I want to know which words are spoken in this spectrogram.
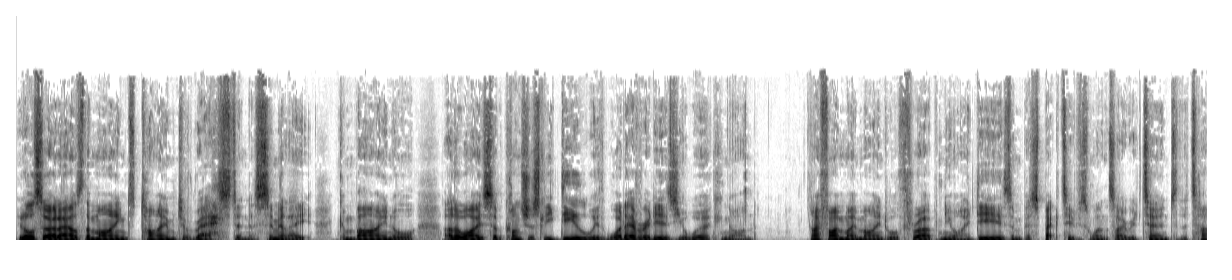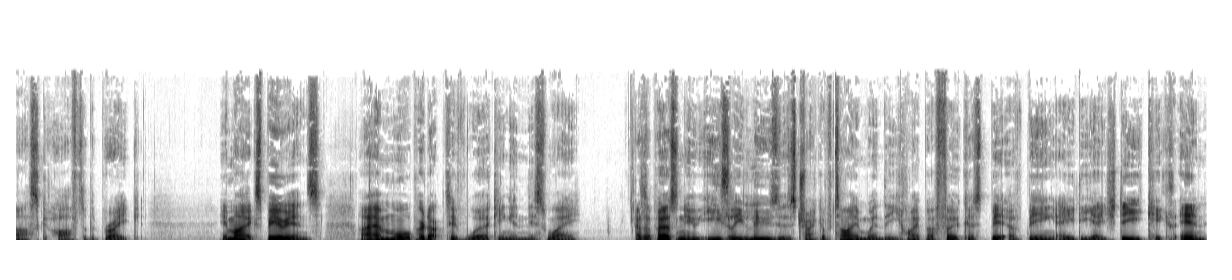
It also allows the mind time to rest and assimilate, combine, or otherwise subconsciously deal with whatever it is you're working on. I find my mind will throw up new ideas and perspectives once I return to the task after the break. In my experience, I am more productive working in this way. As a person who easily loses track of time when the hyper focused bit of being ADHD kicks in,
